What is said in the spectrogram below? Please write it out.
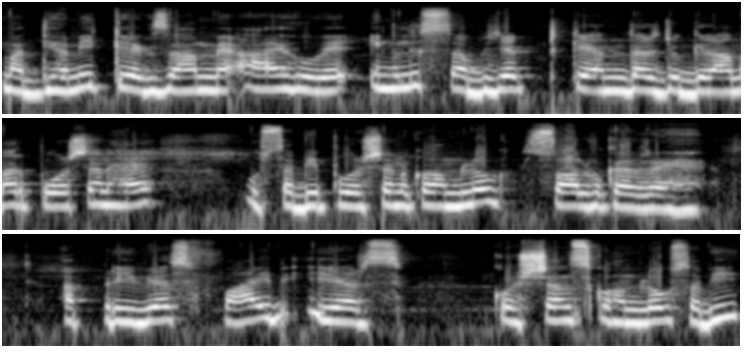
माध्यमिक के एग्ज़ाम में आए हुए इंग्लिश सब्जेक्ट के अंदर जो ग्रामर पोर्शन है उस सभी पोर्शन को हम लोग सॉल्व कर रहे हैं अब प्रीवियस फाइव इयर्स क्वेश्चंस को हम लोग सभी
